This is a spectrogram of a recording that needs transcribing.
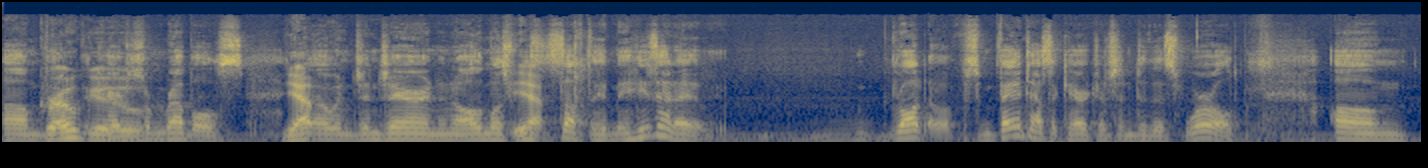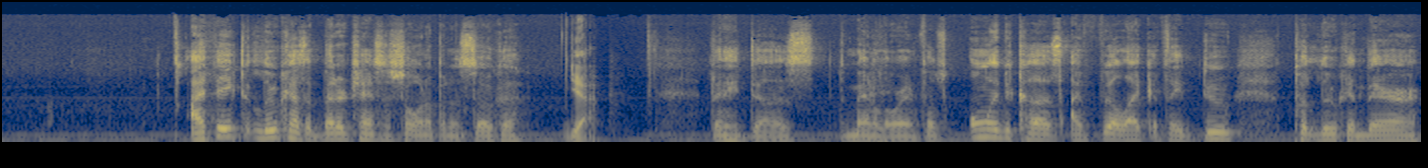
Um, the- Grogu. the characters from Rebels. Yep. You know, and Din Djarin and all the most recent Yep. stuff. I mean, he's had a brought some fantastic characters into this world. Um, I think Luke has a better chance of showing up in Ahsoka Yeah. Than he does the Mandalorian films, only because I feel like if they do put Luke in there,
